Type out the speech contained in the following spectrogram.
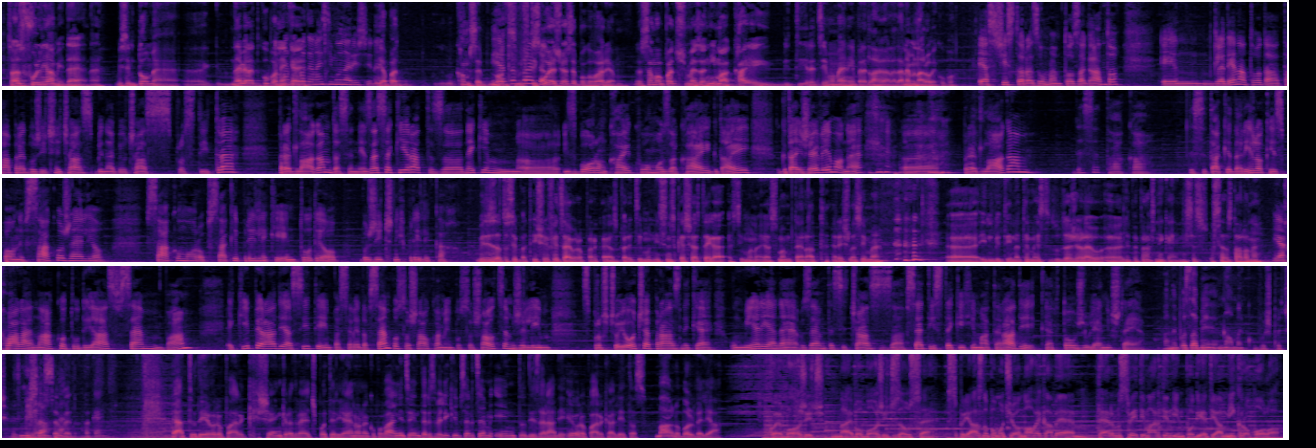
Samo jaz ful nimam ideje, ne. Mislim, to me, uh, ne bi rad kupo Nekaj... Zdaj pa te naj Simona reši. Ne? Ja, pa kam se Ja, not vprašal. vtikuješ, jaz se pogovarjam. Samo pač me zanima, kaj bi ti recimo meni predlagala, da ne bi narobe kupo. Jaz čisto razumem to zagato. In glede na to, da ta predbožični čas bi naj bil čas sprostitve, predlagam, da se ne zasekirate z nekim uh, izborom, kaj, komu, zakaj, kdaj, kdaj že vemo. ne. Uh, predlagam desetaka. Desetak je darilo, ki izpolni vsako željo, vsakomor, ob vsaki priliki in tudi ob božičnih prilikah. Vidiš, zato si pa ti šefica Evroparka, jaz pa recimo nisem, ker še jaz tega, Simona, jaz imam te rad, rešila si me. Uh, in bi ti na tem mestu tudi zaželel uh, lepe praznike in vse, vse ostalo, ne? Ja, hvala enako tudi jaz vsem vam, ekipi Radia City in pa seveda vsem poslušalkam in poslušalcem želim sproščujoče praznike, umirjene, vzemite si čas za vse tiste, ki jih imate radi, ker to v življenju šteje. Pa ne pozabi name, ko boš pač razmišljal. Ja, seveda. Ne? Okay. Ja, tudi Europark še enkrat več potrjeno nakupovalni center z velikim srcem in tudi zaradi Europarka letos malo bolj velja. Ko je božič, naj bo božič za vse. S prijazno pomočjo nove KBM, Term Sveti Martin in podjetja Mikropolo.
